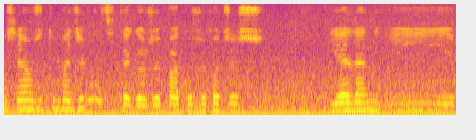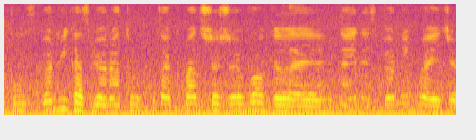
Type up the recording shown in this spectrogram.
Myślałem, że tu będzie więcej tego rzepaku, że chociaż jeden i pół zbiornika zbiora. Tu tak patrzę, że w ogóle na jeden zbiornik wejdzie.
